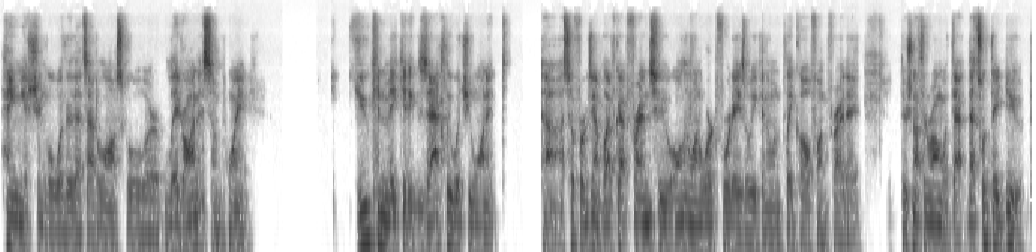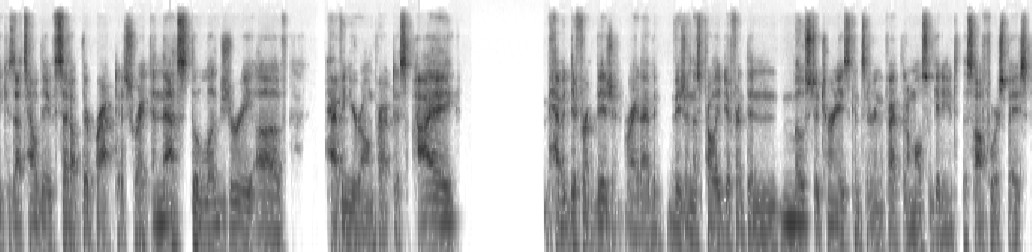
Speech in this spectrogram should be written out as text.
hanging a shingle, whether that's out of law school or later on at some point, you can make it exactly what you want it. Uh, so, for example, I've got friends who only want to work four days a week and they want to play golf on Friday. There's nothing wrong with that. That's what they do because that's how they've set up their practice, right? And that's the luxury of having your own practice. I have a different vision, right? I have a vision that's probably different than most attorneys, considering the fact that I'm also getting into the software space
